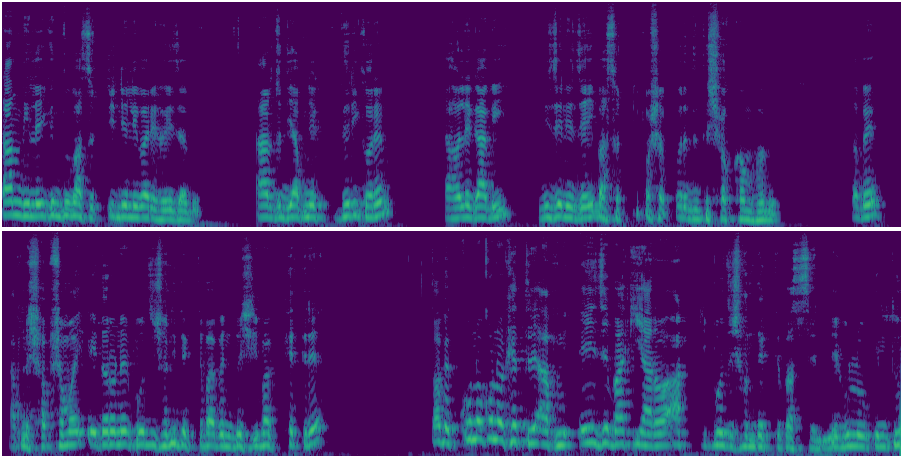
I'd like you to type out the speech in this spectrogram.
টান দিলেই কিন্তু বাছুরটি ডেলিভারি হয়ে যাবে। আর যদি আপনি একটু দেরি করেন, তাহলে গাবি নিজে নিজেই বাছুরটি প্রসব করে দিতে সক্ষম হবে। তবে আপনি সবসময় এই ধরনের পজিশনই দেখতে পাবেন বেশিরভাগ ক্ষেত্রে। তবে কোনো কোনো ক্ষেত্রে আপনি এই যে বাকি আরও আটটি পজিশন দেখতে পাচ্ছেন, এগুলো কিন্তু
